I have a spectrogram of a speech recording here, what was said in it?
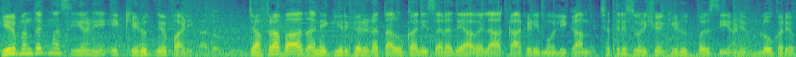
ગીર પંથકમાં સિંહણે એક ખેડૂતને ફાડી ખાધો. જાફરાબાદ અને ગીર ગઢડા તાલુકાની સરહદે આવેલા કાકડી મોલી ગામે છત્રીસ વર્ષીય ખેડૂત પર સિંહણે હુમલો કર્યો.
